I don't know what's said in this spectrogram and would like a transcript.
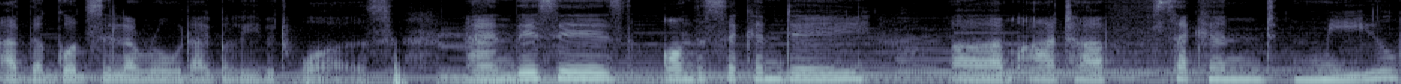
at the Godzilla Road, I believe it was. And this is on the second day um, at our second meal,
